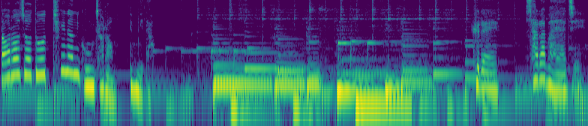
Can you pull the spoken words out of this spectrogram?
떨어져도 튀는 공처럼입니다. 그래 살아봐야지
